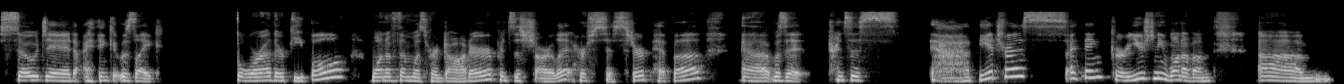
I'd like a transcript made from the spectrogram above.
So did I think it was like four other people. One of them was her daughter, Princess Charlotte, her sister, Pippa. Uh, was it Princess uh, Beatrice, I think, or Eugenie, one of them. Um,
